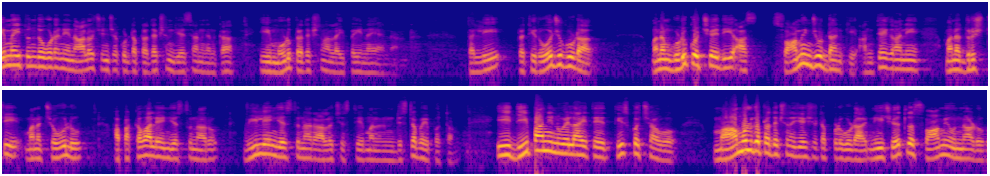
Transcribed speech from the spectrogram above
ఏమైతుందో కూడా నేను ఆలోచించకుండా ప్రదక్షిణ చేశాను కనుక ఈ మూడు ప్రదక్షిణాలు అయిపోయినాయి అన్నాను తల్లి ప్రతిరోజు కూడా మనం గుడికి వచ్చేది ఆ స్వామిని చూడ్డానికి. అంతేగాని మన దృష్టి మన చెవులు ఆ పక్క వాళ్ళు ఏం చేస్తున్నారు? వీళ్ళు ఏం చేస్తున్నారో? ఆలోచిస్తే మనం డిస్టర్బ్ అయిపోతాం. ఈ దీపాన్ని నువ్వు ఎలా అయితే తీసుకొచ్చావో మామూలుగా ప్రదక్షిణ చేసేటప్పుడు కూడా నీ చేతిలో స్వామి ఉన్నాడు.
